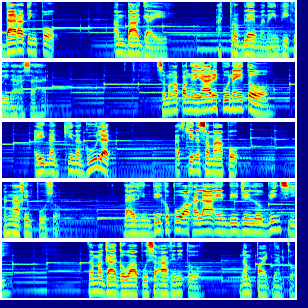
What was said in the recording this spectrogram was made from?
darating po ang bagay at problema na hindi ko inaasahan. Sa mga pangyayari po na ito, ay nagkinagulat at kinasama po ng aking puso. Dahil hindi ko po akalain DJ Lil Vinci na magagawa po sa akin ito ng partner ko.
